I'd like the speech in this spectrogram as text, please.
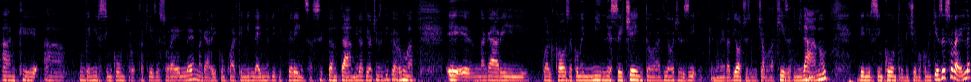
anche a un venirsi incontro tra chiese e sorelle, magari con qualche millennio di differenza, 70 anni la diocesi di Garua e magari qualcosa come 1600 la diocesi, che non era diocesi, diciamo la chiesa di Milano, venirsi incontro, dicevo, come chiese e sorelle,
